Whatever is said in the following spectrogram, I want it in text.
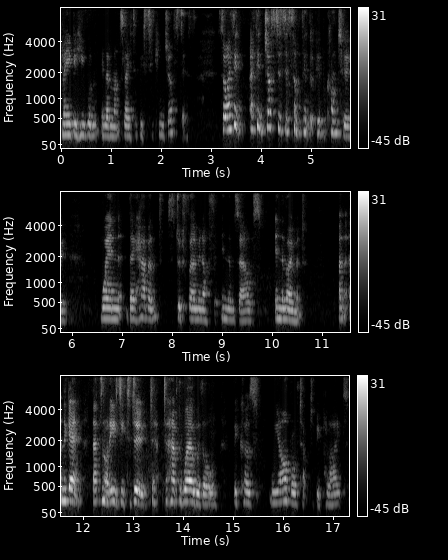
maybe he wouldn't eleven months later be seeking justice. So I think I think justice is something that people come to when they haven't stood firm enough in themselves in the moment. And, and again, that's not easy to do, to, to have the wherewithal, because we are brought up to be polite.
